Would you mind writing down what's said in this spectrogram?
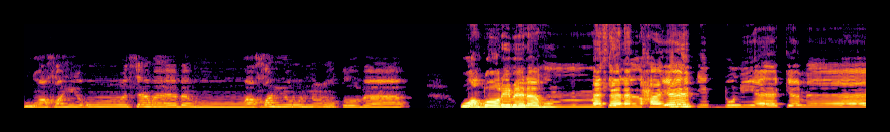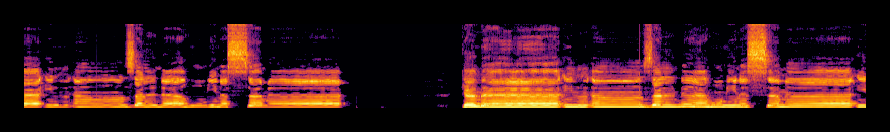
هو خير ثوابا وخير عقبا. واضرب لهم مثل الحياة الدنيا كماء إن أنزلناه من السماء. كماء إن أنزلناه من السماء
